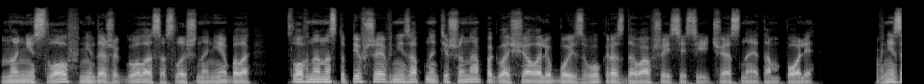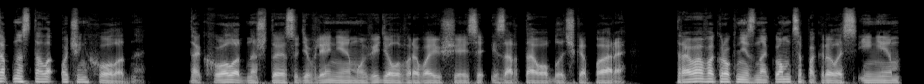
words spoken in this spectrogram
но ни слов, ни даже голоса слышно не было, словно наступившая внезапно тишина поглощала любой звук, раздававшийся сейчас на этом поле. Внезапно стало очень холодно. Так холодно, что я с удивлением увидел вырывающееся изо рта облачко пара. Трава вокруг незнакомца покрылась инеем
